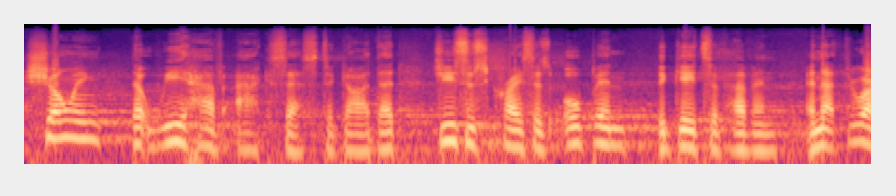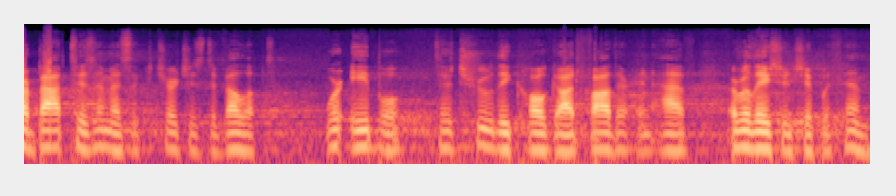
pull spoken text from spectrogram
showing that we have access to God, that Jesus Christ has opened the gates of heaven, and that through our baptism, as the church has developed, we're able to truly call God Father and have a relationship with Him.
